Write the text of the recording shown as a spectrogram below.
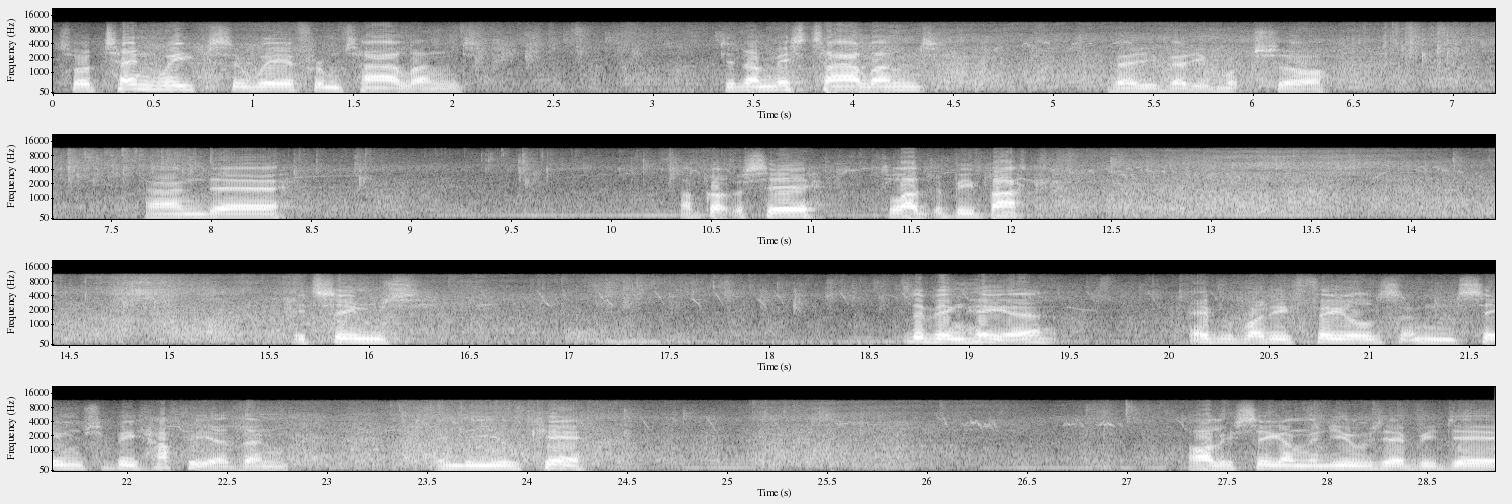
So 10 weeks away from Thailand. Did I miss Thailand? Very, very much so. And uh, I've got to say, glad to be back. It seems living here, everybody feels and seems to be happier than in the UK. All you see on the news every day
